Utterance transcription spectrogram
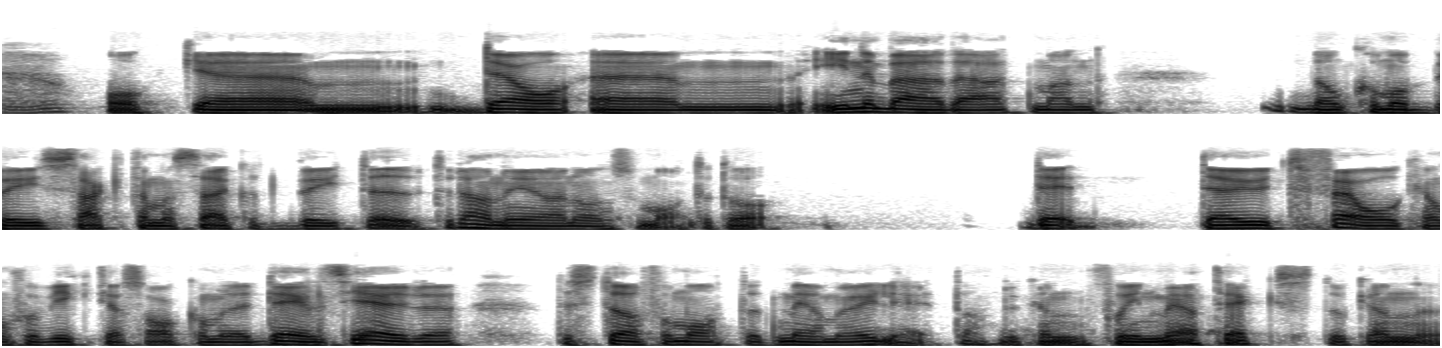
Mm. Och um, då um, innebär det att man de kommer by, sakta men säkert byta ut det här nya annonsformatet. Och det, det är ju två kanske viktiga saker med det. Dels ger det det större formatet mer möjligheter. Du kan få in mer text, du kan,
